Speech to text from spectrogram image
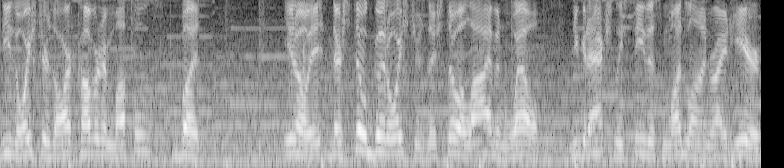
these oysters are covered in mussels, but you know, it, they're still good oysters. They're still alive and well. You could actually see this mud line right here.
